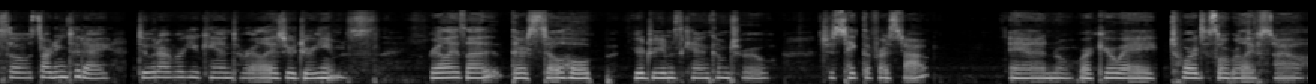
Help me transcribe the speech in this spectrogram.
So, starting today, do whatever you can to realize your dreams. Realize that there's still hope. Your dreams can come true. Just take the first step and work your way towards a sober lifestyle.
